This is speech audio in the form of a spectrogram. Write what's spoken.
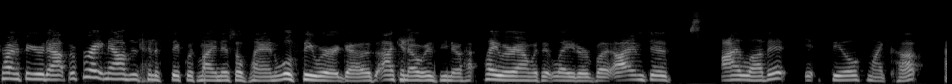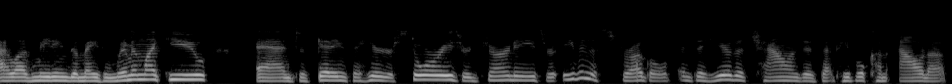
trying to figure it out. But for right now, I'm just yeah. going to stick with my initial plan. We'll see where it goes. I can always, you know, play around with it later, but I'm just, I love it. It fills my cup. I love meeting the amazing women like you and just getting to hear your stories, your journeys, or even the struggles and to hear the challenges that people come out of.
